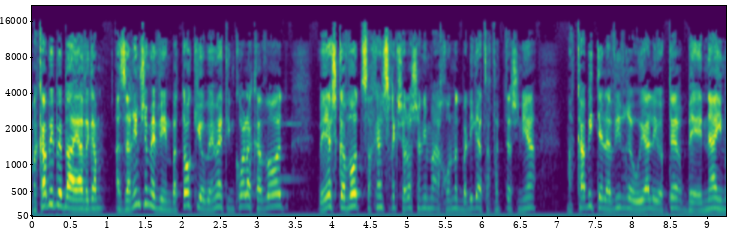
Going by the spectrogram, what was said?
מכבי בבעיה, וגם הזרים שמביאים בטוקיו, באמת, עם כל הכבוד, ויש כבוד, שחקן ששחק שלוש שנים האחרונות בליגה הצרפתית השנייה, מכבי תל אביב ראויה ליותר בעיניי עם,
